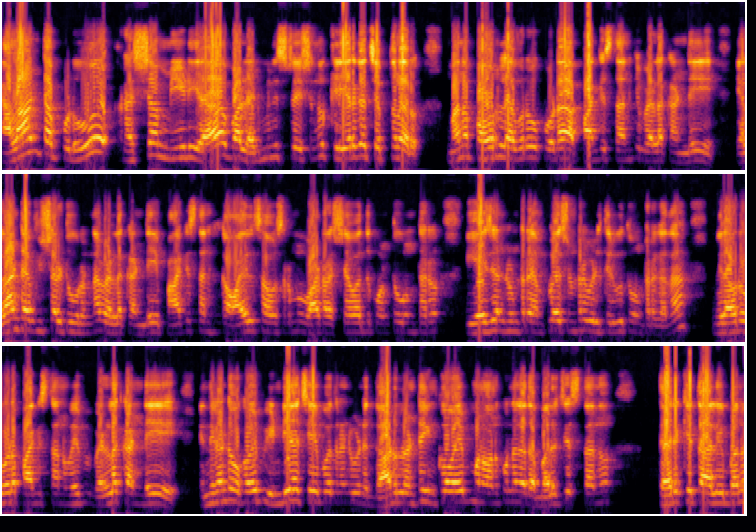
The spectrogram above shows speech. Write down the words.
అలాంటప్పుడు రష్యా మీడియా వాళ్ళ అడ్మినిస్ట్రేషన్ క్లియర్గా చెప్తున్నారు. మన పౌరులు ఎవరు కూడా పాకిస్తాన్కి వెళ్ళకండి. ఎలాంటి అఫీషియల్ టూర్ ఉన్నా వెళ్ళకండి. పాకిస్తాన్కి ఆయిల్స్ అవసరము వాడు రష్యా వద్ద కొంటూ ఉంటారు. ఈ ఏజెంట్ ఉంటారు ఎంప్లాయీస్ ఉంటారు వీళ్ళు తిరుగుతూ ఉంటారు కదా. మీరు ఎవరు కూడా పాకిస్తాన్ వైపు వెళ్ళకండి. ఎందుకంటే ఒకవైపు ఇండియా చేయబోతున్నటువంటి దాడులు అంటే ఇంకోవైపు మనం అనుకున్నాం కదా Balochistan Tehrik Taliban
